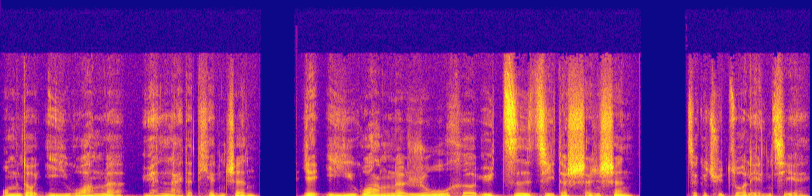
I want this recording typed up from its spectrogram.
我们都遗忘了原来的天真，也遗忘了如何与自己的神圣这个去做连接。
